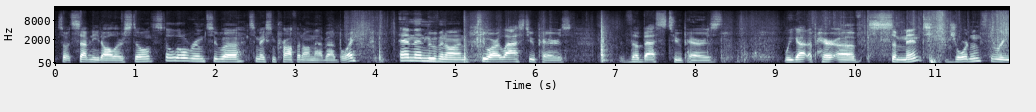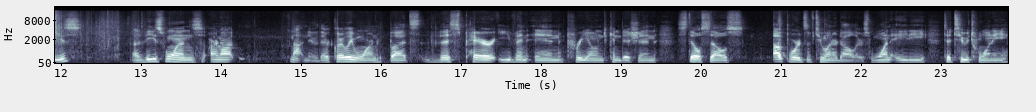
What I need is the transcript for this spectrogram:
So it's $70. Still, still a little room to uh, to make some profit on that bad boy. And then moving on to our last two pairs, the best two pairs. We got a pair of cement Jordan 3s. Uh, these ones are not not new. They're clearly worn, but this pair, even in pre-owned condition, still sells upwards of $200, 180 to 220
